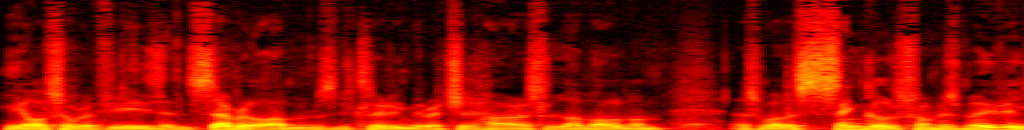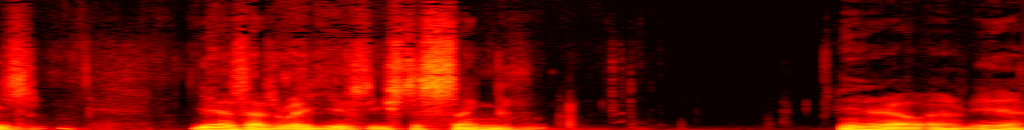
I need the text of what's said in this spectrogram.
He also revealed in several albums, including the Richard Harris Love album, as well as singles from his movies. Yes, that's right. He used, used to sing. You know, uh, yeah.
